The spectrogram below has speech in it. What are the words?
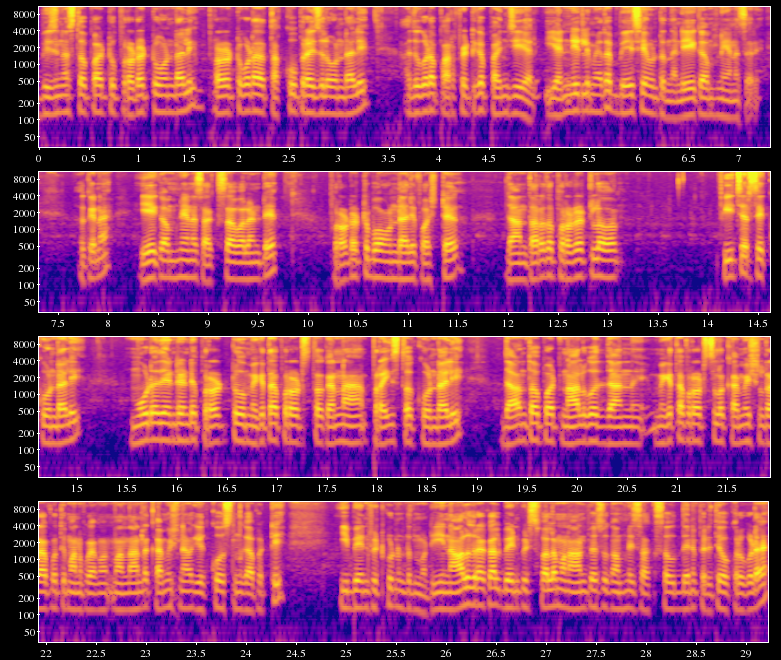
బిజినెస్తో పాటు ప్రోడక్ట్ ఉండాలి. ప్రోడక్ట్ కూడా తక్కువ ప్రైస్లో ఉండాలి. అది కూడా పర్ఫెక్ట్గా పనిచేయాలి. ఇవన్నిటి మీద బేసే ఉంటుందండి ఏ కంపెనీ అయినా సరే. ఓకేనా? ఏ కంపెనీ అయినా సక్సెస్ అవ్వాలంటే ప్రోడక్ట్ బాగుండాలి ఫస్ట్. దాని తర్వాత ప్రోడక్ట్లో ఫీచర్స్ ఎక్కువ ఉండాలి. మూడోది ఏంటంటే ప్రోడక్ట్ మిగతా ప్రోడక్ట్స్తో కన్నా ప్రైస్ తక్కువ ఉండాలి. దాంతోపాటు నాలుగోది దాన్ని మిగతా ప్రోడక్ట్స్లో కమిషన్ రాకపోతే మన మన దాంట్లో కమిషన్ అవి ఎక్కువ వస్తుంది కాబట్టి ఈ బెనిఫిట్ కూడా ఉంటుందన్నమాట ఈ నాలుగు రకాల బెనిఫిట్స్ వల్ల మన ఆన్పేస్ కంపెనీ సక్సెస్ అవుద్దని ప్రతి ఒక్కరు కూడా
